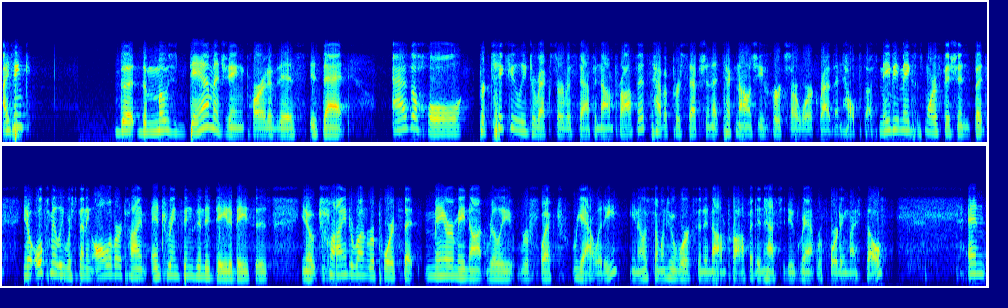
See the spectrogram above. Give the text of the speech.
I think the, the most damaging part of this is that as a whole, particularly direct service staff and nonprofits, have a perception that technology hurts our work rather than helps us. Maybe it makes us more efficient, but you know, ultimately we're spending all of our time entering things into databases, you know, trying to run reports that may or may not really reflect reality. You know, as someone who works in a nonprofit and has to do grant reporting myself. And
